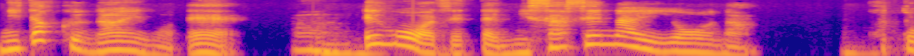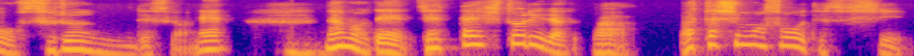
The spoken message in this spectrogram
見たくないので、うんエゴは絶対見させないようなことをするんですよね。うん。なので、絶対一人では、私もそうですし、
